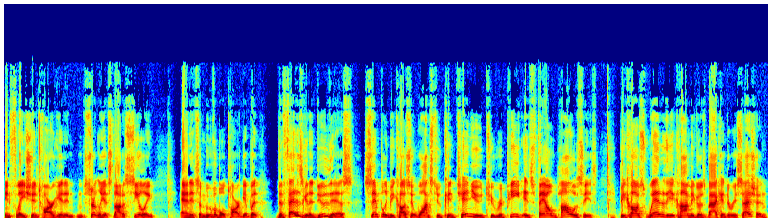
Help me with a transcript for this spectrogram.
inflation target, and certainly it's not a ceiling. and it's a movable target. But the Fed is going to do this simply because it wants to continue to repeat its failed policies. Because when the economy goes back into recession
